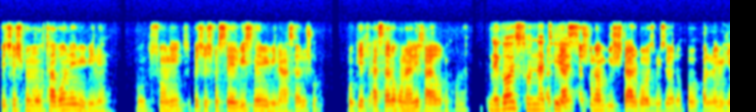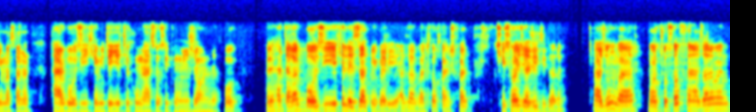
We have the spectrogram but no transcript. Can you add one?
به چشم محتوا نمی‌بینه. خب سونی به چشم سرویس نمی‌بینه. اثرشو خب یک اثر هنری خلق می‌کنه. نگاه سنتیه. دستشون هم بیشتر باز می‌ذاره. خب حالا نمیگیم مثلا هر بازی که میده یه تکون اساسی تو اون ژانر خب ولی حداقل بازیه که لذت می‌بری. از اول تا آخرش چیزهای جدیدی داره. از اون ور مایکروسافت به نظر من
